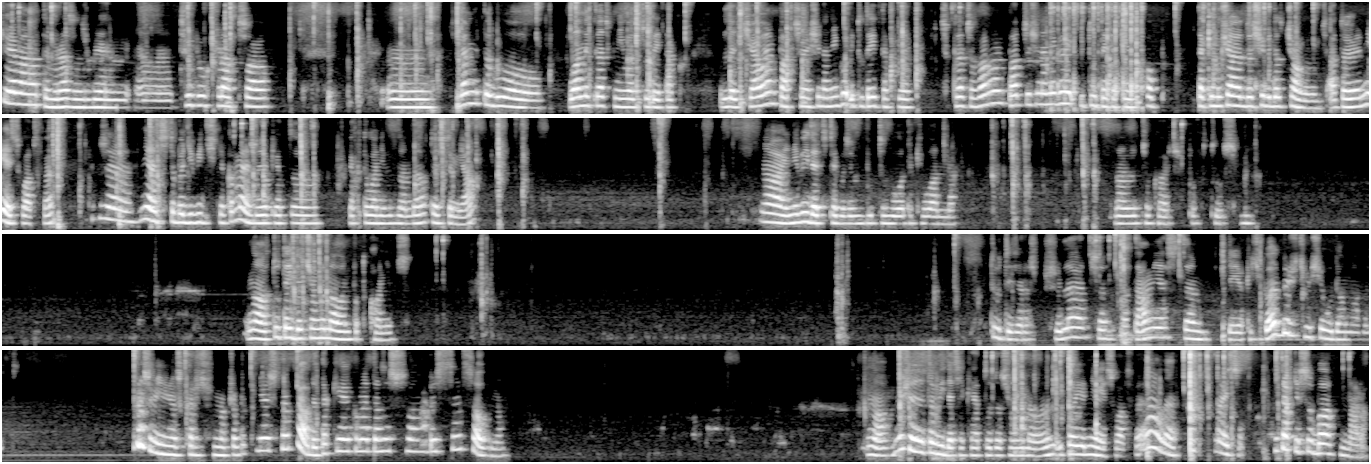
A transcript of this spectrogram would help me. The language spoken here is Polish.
Siema, tym razem zrobiłem e, triple klacza. E, dla mnie to było ładny klacz, ponieważ tutaj tak leciałem, patrzyłem się na niego i tutaj takie sklaczowałem, patrzę się na niego i tutaj takie hop, takie musiałem do siebie dociągnąć, a to nie jest łatwe. Także nie wiem, czy to będzie widzieć na kamerze, jak ja to, jak to ładnie wygląda. To jestem ja. Aj, nie widać tego, żeby to było takie ładne. Ale czekajcie, powtórzmy. No, tutaj dociągnąłem pod koniec. Tutaj zaraz przylecę, a tam jestem. Tutaj jakiś Goldberg mi się udał nawet. Proszę mnie nie oskarżyć Maxa, bo to jest naprawdę, takie komentarze są bezsensowne. No, myślę, że to widać, jak ja to dociągnąłem i to nie jest łatwe, ale no i co. Zostawcie suba, nara.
